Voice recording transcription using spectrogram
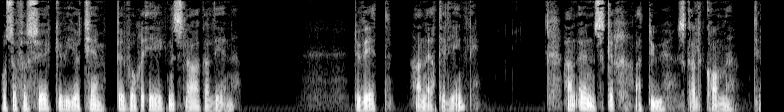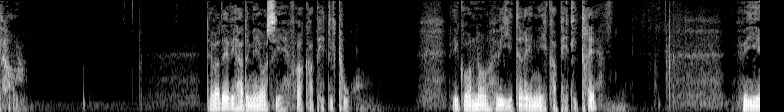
og så forsøker vi å kjempe våre egne slag alene. Du vet, han er tilgjengelig. Han ønsker at du skal komme til ham. Det var det vi hadde med oss i fra kapittel to. Vi går nå videre inn i kapittel tre. Vi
